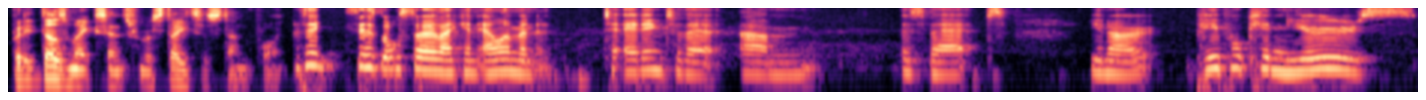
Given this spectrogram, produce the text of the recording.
but it does make sense from a status standpoint. I think there's also like an element to adding to that um, is that you know people can use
